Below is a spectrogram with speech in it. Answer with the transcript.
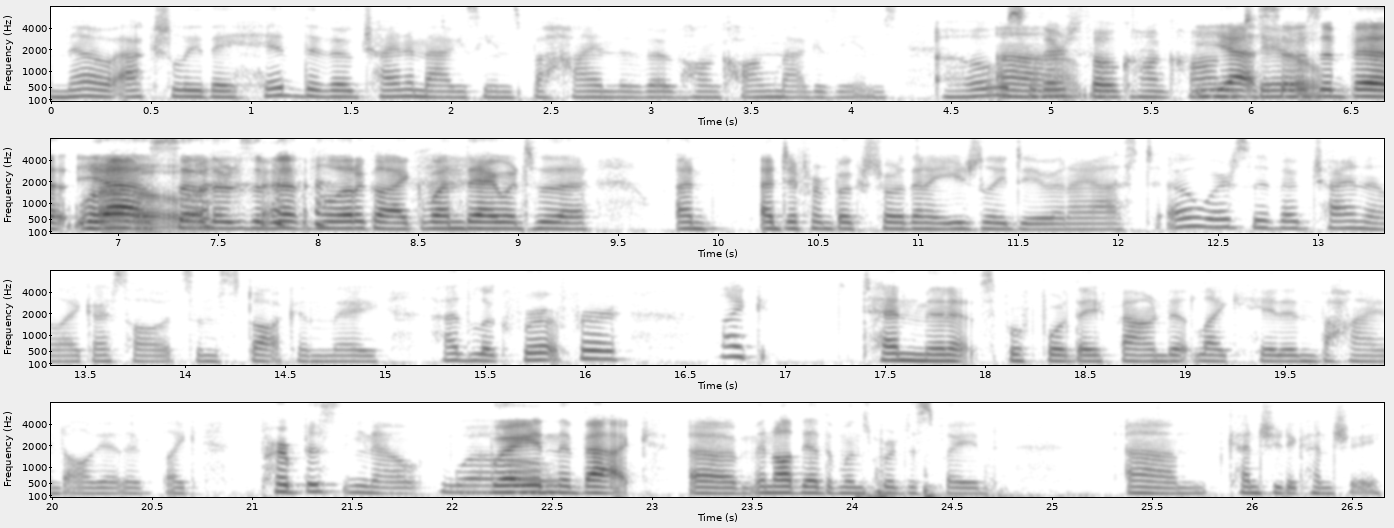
No, actually, they hid the Vogue China magazines behind the Vogue Hong Kong magazines. Oh, so there's Um, Vogue Hong Kong yeah, too. so it was a bit. Yeah, Whoa. so there's a bit political. Like one day I went to the a, a different bookstore than I usually do, and I asked, "Oh, where's the Vogue China?" Like I saw it's in stock, and they had to look for it for like ten minutes before they found it like hidden behind all the other like purpose, you know, way in the back, um, and all the other ones were displayed um, country to country.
